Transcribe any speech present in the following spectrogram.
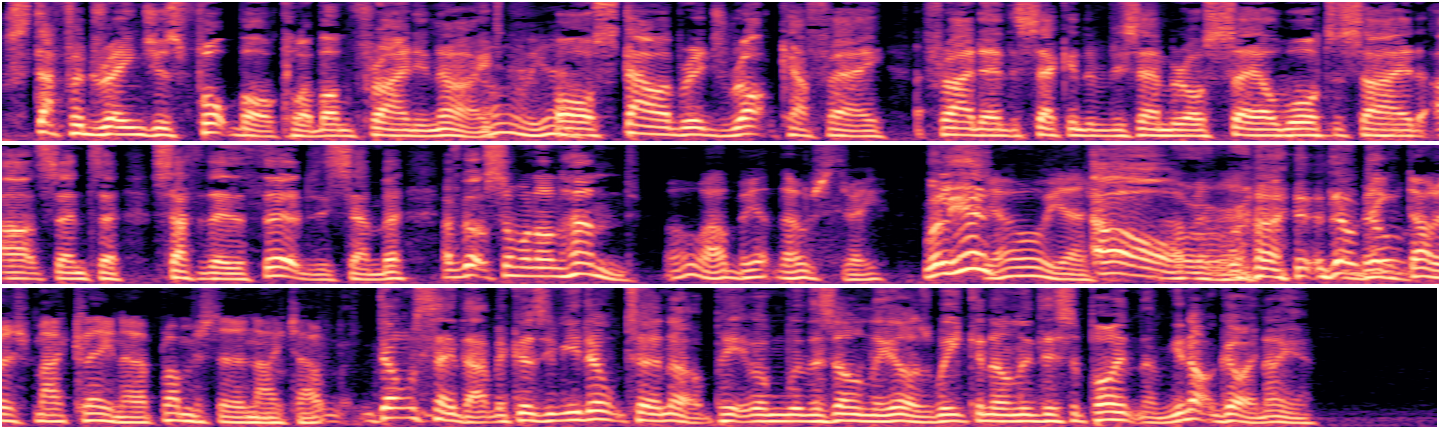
Stafford Rangers Football Club on Friday night, Oh, yeah. or Stourbridge Rock Cafe Friday the 2nd of December, or Sale Waterside Arts Centre Saturday the 3rd of December. I've got someone on hand. Oh, I'll be at those three. Will you? Yeah, oh, yes. Oh, I'll be there. right. No, Bring Doris, my cleaner. I promised her a night out. don't say that because if you don't turn up, people, when there's only us, we can only disappoint them. You're not going, are you?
